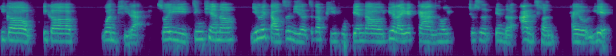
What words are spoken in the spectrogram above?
一个一个问题啦，所以今天呢也会导致你的这个皮肤变到越来越干，然后就是变得暗沉还有裂。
